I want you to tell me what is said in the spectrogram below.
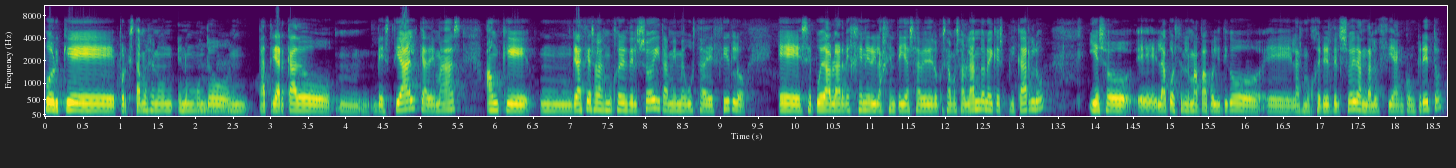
porque, porque estamos en un, en un mundo, un patriarcado mm, bestial, que además, aunque mm, gracias a las mujeres del PSOE, y también me gusta decirlo, eh, se puede hablar de género y la gente ya sabe de lo que estamos hablando, no hay que explicarlo. Y eso eh, lo ha puesto en el mapa político eh, las mujeres del PSOE, de Andalucía en concreto,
